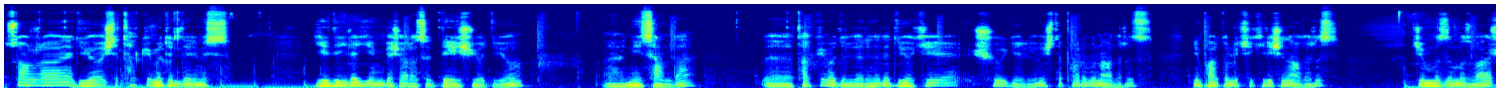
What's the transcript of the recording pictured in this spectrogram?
Sonra ne diyor? İşte takvim ödüllerimiz 7 ile 25 arası değişiyor diyor. Ee, Nisan'da. Ee, takvim ödüllerinde de diyor ki şu geliyor. İşte parabını alırız. İmparatorluk çekilişini alırız. Cımbızımız var.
